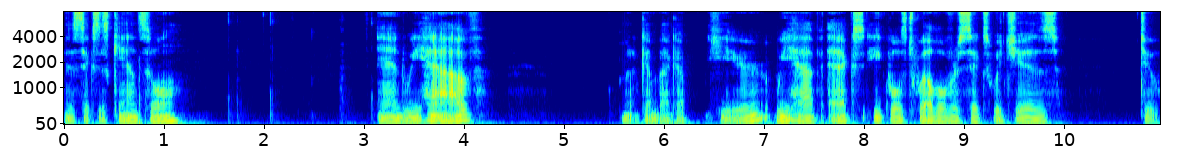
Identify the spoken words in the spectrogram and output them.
the sixes cancel. And we have, I'm going to come back up here, we have x equals 12 over 6, which is 2.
